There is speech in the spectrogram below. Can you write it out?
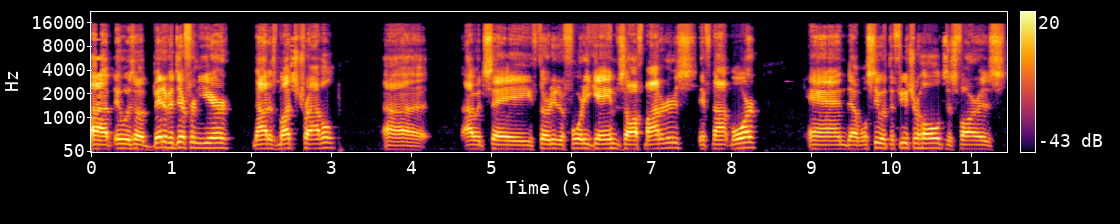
uh, it was a bit of a different year, not as much travel. Uh, I would say 30 to 40 games off monitors, if not more and uh, we'll see what the future holds as far as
